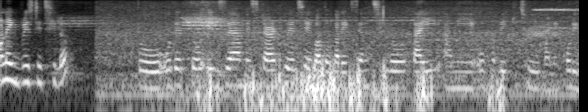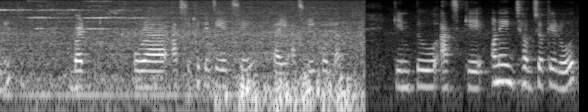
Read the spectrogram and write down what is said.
অনেক বৃষ্টি ছিল, তো ওদের তো এক্সাম স্টার্ট হয়েছে, গতকাল এক্সাম ছিল, তাই আমি ওভাবে কিছু মানে করিনি। বাট ওরা আজকে খেতে চেয়েছে, তাই আজকেই করলাম। কিন্তু আজকে অনেক ঝকঝকে রোদ।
